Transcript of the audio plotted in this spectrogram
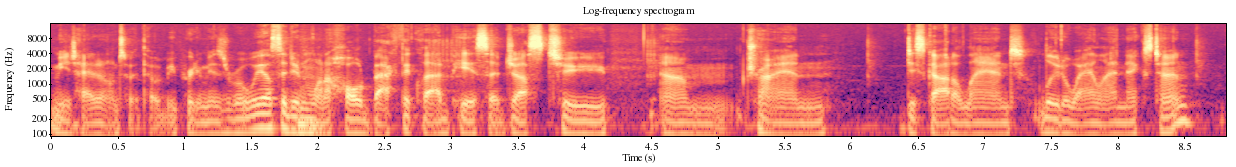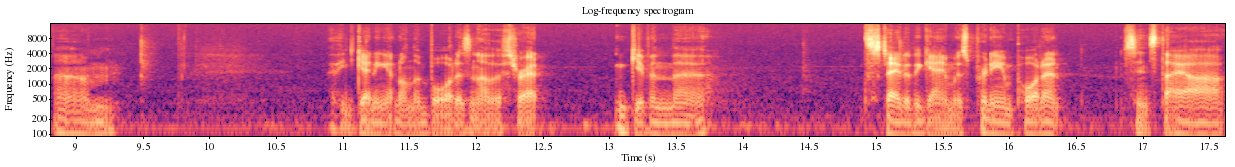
mutated onto it, that would be pretty miserable. We also didn't want to hold back the Cloudpiercer just to um, try and discard a land, loot away a land next turn. Um, I think getting it on the board is another threat, given the state of the game was pretty important since they are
